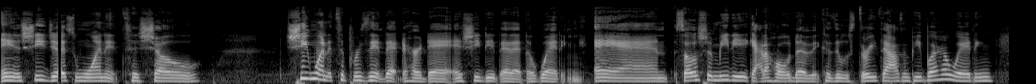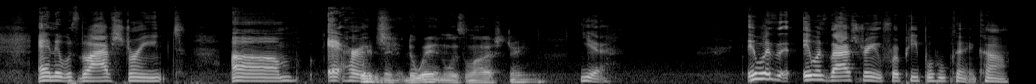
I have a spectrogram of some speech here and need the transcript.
And she just wanted to show she wanted to present that to her dad and she did that at the wedding and social media got a hold of it because it was 3000 people at her wedding and it was live streamed um at her Wait a minute. The wedding was live streamed. yeah it was it was live streamed for people who couldn't come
